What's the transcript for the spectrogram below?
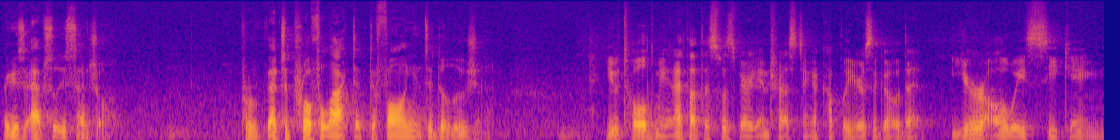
I think it's absolutely essential. Pro- That's a prophylactic to falling into delusion. You told me, and I thought this was very interesting a couple of years ago, that you're always seeking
